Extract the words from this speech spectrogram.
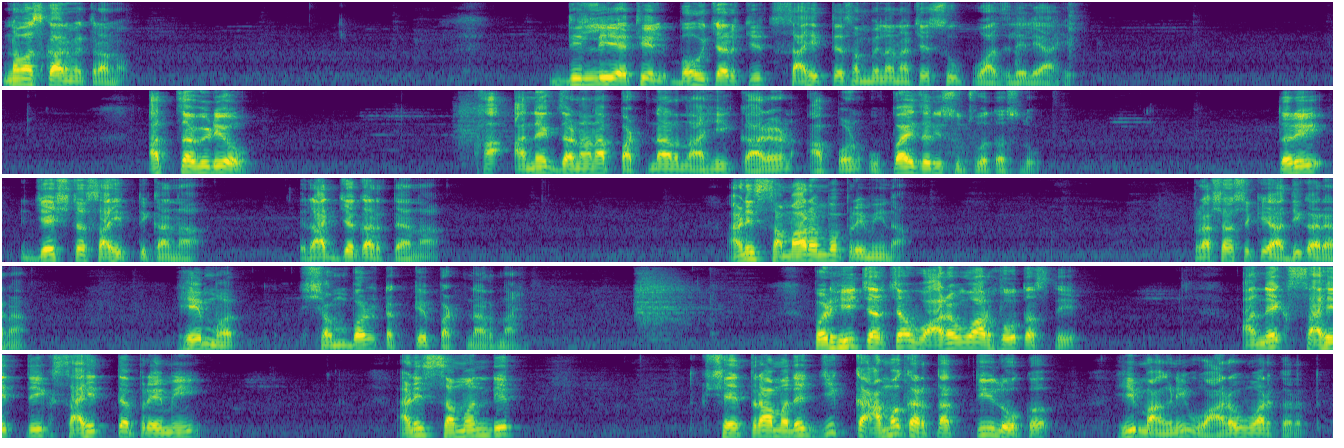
नमस्कार मित्रांनो. दिल्ली येथील बहुचर्चित साहित्य संमेलनाचे सूप वाजलेले आहे. आजचा व्हिडिओ हा अनेक जणांना पटणार नाही कारण आपण उपाय जरी सुचवत असलो तरी ज्येष्ठ साहित्यिकांना राज्यकर्त्यांना आणि समारंभप्रेमींना प्रशासकीय अधिकाऱ्यांना हे मत शंभर टक्के पटणार नाही. पण ही चर्चा वारंवार होत असते. अनेक साहित्यिक साहित्यप्रेमी आणि संबंधित क्षेत्रामध्ये जी कामं करतात ती लोक ही मागणी वारंवार करत.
